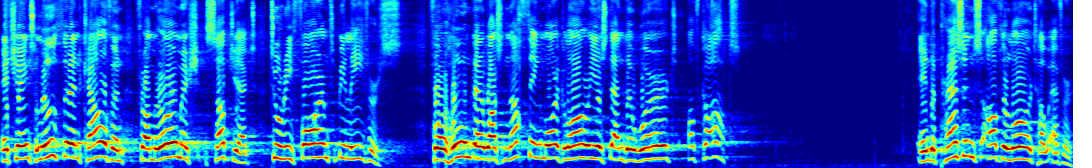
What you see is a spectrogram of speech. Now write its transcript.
It changed Luther and Calvin from Romish subjects to Reformed believers, for whom there was nothing more glorious than the Word of God. In the presence of the Lord, however,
